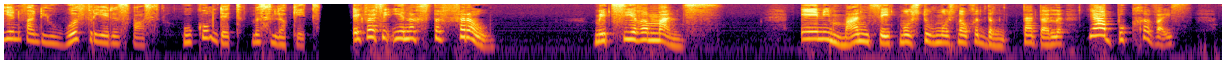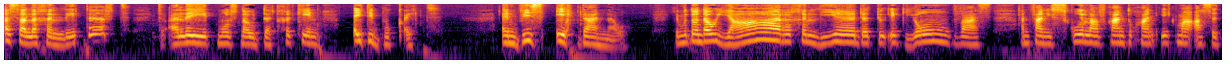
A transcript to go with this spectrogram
een van die hoofredes was hoekom dit misluk het. Ek was die enigste vrou met sewe mans. En die mans het mos toe mos nou gedink dat hulle ja, boek gewys is hulle geletterd. Hulle het mos nou dit geken uit die boek uit. En wie's ek dan nou? Jy moet onthou jare gelede toe ek jonk was en van die skool af gaan toe gaan ek maar as 'n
